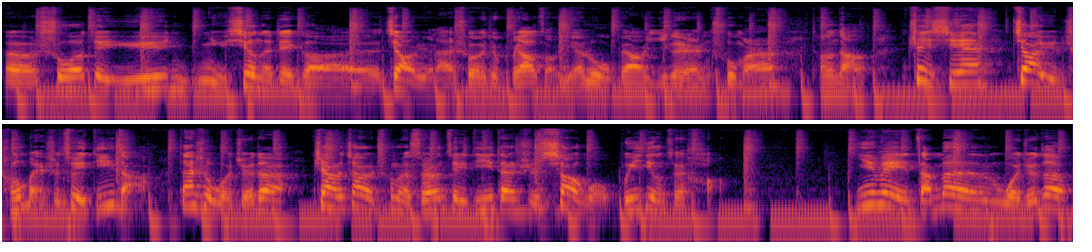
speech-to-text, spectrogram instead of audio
呃，说对于女性的这个教育来说，就不要走夜路，不要一个人出门等等，这些教育成本是最低的。但是我觉得这样教育成本虽然最低，但是效果不一定最好，因为咱们我觉得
